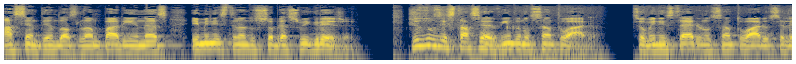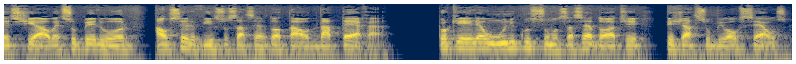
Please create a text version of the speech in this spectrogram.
acendendo as lamparinas e ministrando sobre a sua igreja. Jesus está servindo no santuário. Seu ministério no santuário celestial é superior ao serviço sacerdotal da terra porque ele é o único sumo sacerdote que já subiu aos céus,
